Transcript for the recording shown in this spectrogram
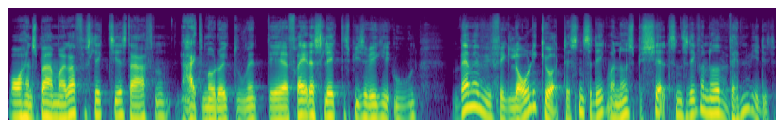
Hvor han spørger, må jeg godt få slik tirsdag aften? Nej, det må du ikke, du vent. Det er fredagsslik, det spiser vi ikke i ugen. Hvad med, at vi fik lovligt gjort det, sådan, så det ikke var noget specielt, sådan, så det ikke var noget vanvittigt?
